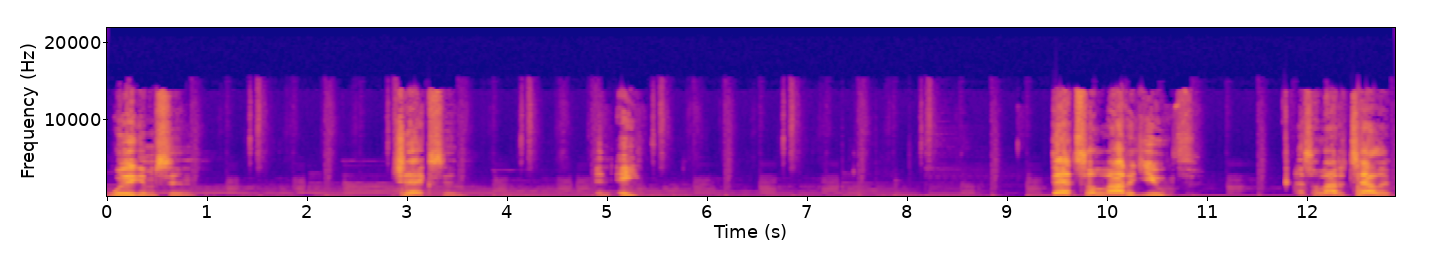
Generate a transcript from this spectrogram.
Williamson, Jackson, and eight. That's a lot of youth. That's a lot of talent.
